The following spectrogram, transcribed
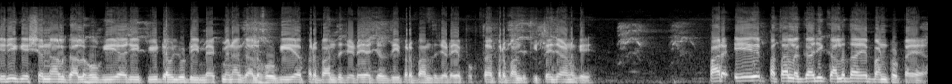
ਇਰੀਗੇਸ਼ਨ ਨਾਲ ਗੱਲ ਹੋ ਗਈ ਆ ਜੀ ਪੀਡਬਲਯੂਡੀ ਮਹਿਕਮੇ ਨਾਲ ਗੱਲ ਹੋ ਗਈ ਆ, ਪ੍ਰਬੰਧ ਜਿਹੜੇ ਆ, ਜਲਦੀ ਪ੍ਰਬੰਧ ਜਿਹੜੇ ਪੁਖਤਾ ਪ੍ਰਬੰਧ ਕੀਤੇ ਜਾਣਗੇ। ਪਰ ਇਹ ਪਤਾ ਲੱਗਾ ਜੀ ਕੱਲ ਦਾ ਇਹ ਬੰਨ ਟੁੱਟਿਆ। ਆ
